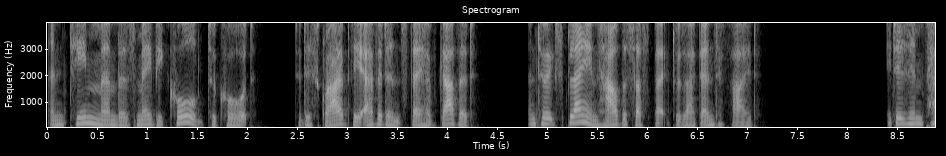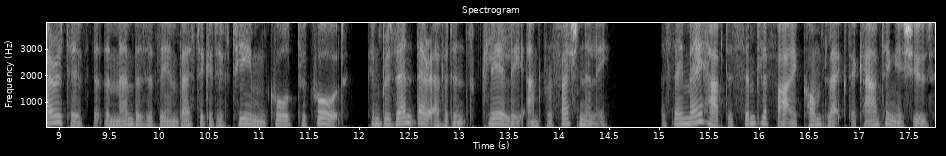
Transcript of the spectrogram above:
and team members may be called to court to describe the evidence they have gathered and to explain how the suspect was identified. It is imperative that the members of the investigative team called to court can present their evidence clearly and professionally, as they may have to simplify complex accounting issues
